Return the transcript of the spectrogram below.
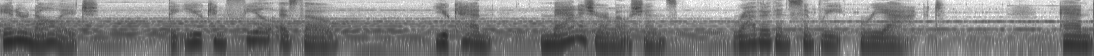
inner knowledge that you can feel as though you can manage your emotions rather than simply react. And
